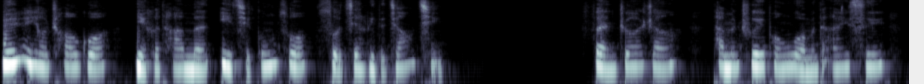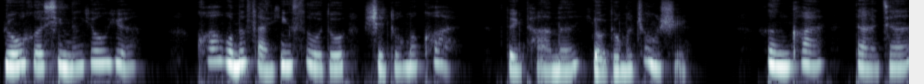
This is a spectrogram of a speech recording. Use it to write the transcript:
远远要超过你和他们一起工作所建立的交情。饭桌上，他们吹捧我们的 IC 如何性能优越，夸我们反应速度是多么快，对他们有多么重视。很快，大家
